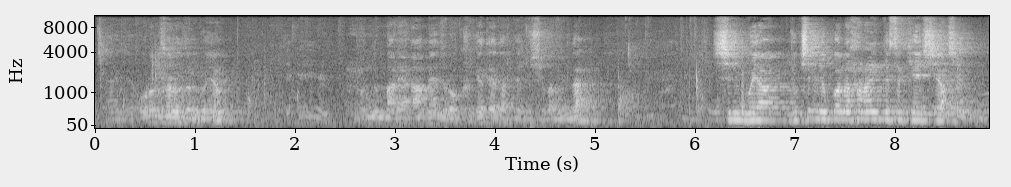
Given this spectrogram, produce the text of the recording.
자, 이제 오른손을 들고요. 묻는 말에 크게 대답해 주시기 바랍니다. 신구약 66권은 하나님께서 계시하신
